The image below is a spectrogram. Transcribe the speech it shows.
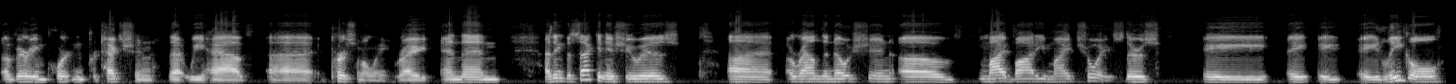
a, very important protection that we have uh, personally, right? And then I think the second issue is uh, around the notion of my body, my choice. There's a, a, a, a legal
